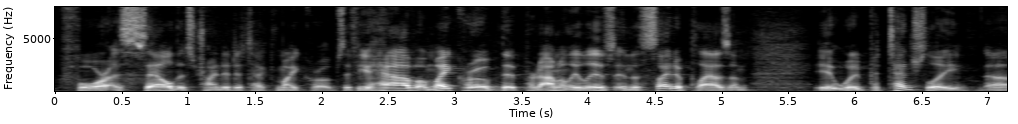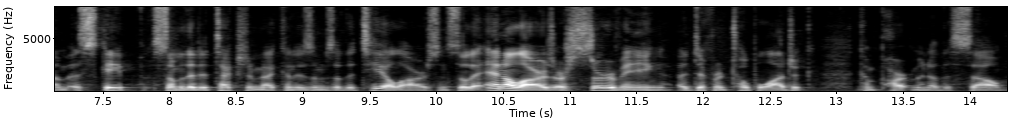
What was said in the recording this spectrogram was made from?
for a cell that's trying to detect microbes. If you have a microbe that predominantly lives in the cytoplasm, it would potentially um, escape some of the detection mechanisms of the TLRs. And so the NLRs are serving a different topologic compartment of the cell.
